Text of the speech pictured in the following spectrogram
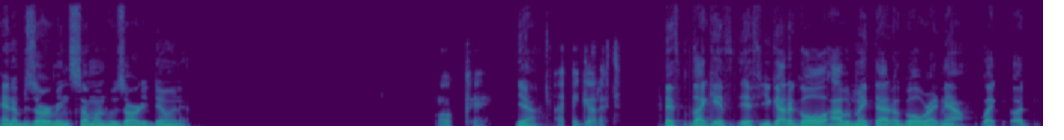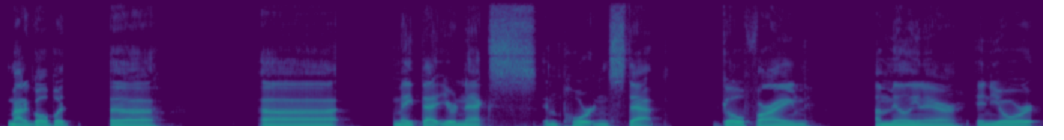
and observing someone who's already doing it. Okay. Yeah. I got it. If like if if you got a goal, I would make that a goal right now. Like uh, not a goal, but uh uh make that your next important step. Go find a millionaire in your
